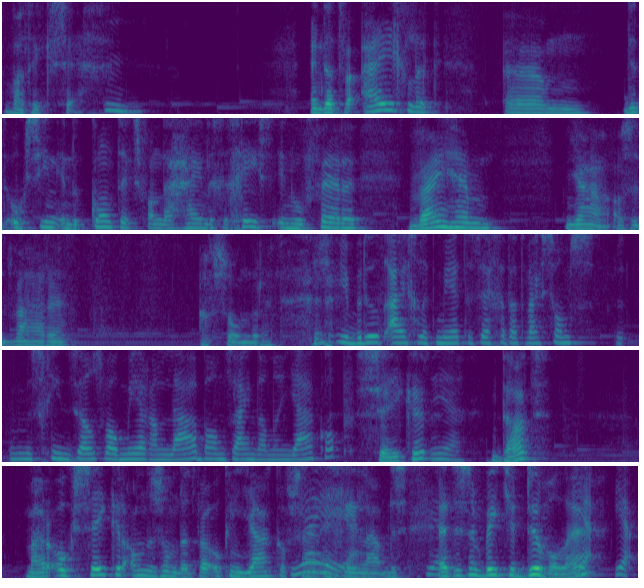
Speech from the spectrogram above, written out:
wat ik zeg. Hmm. En dat we eigenlijk... Um, dit ook zien in de context van de Heilige Geest. In hoeverre wij Hem, ja, als het ware, afzonderen. Je bedoelt eigenlijk meer te zeggen dat wij soms misschien zelfs wel meer een Laban zijn dan een Jacob? Zeker, ja. dat. Maar ook zeker andersom, dat wij ook een Jacob zijn en geen Laban. Dus het is een beetje dubbel, hè? Ja, ja.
